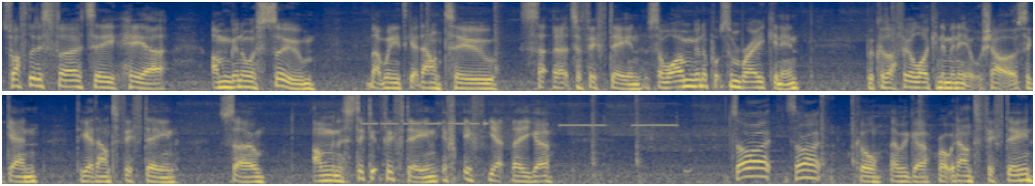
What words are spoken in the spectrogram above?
So after this 30 here, I'm going to assume that we need to get down to uh, to 15. So I'm going to put some braking in because I feel like in a minute it will shout at us again to get down to 15. So I'm going to stick at 15. If if yeah, there you go. It's all right. It's all right. Cool. There we go. Right, we're down to 15.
